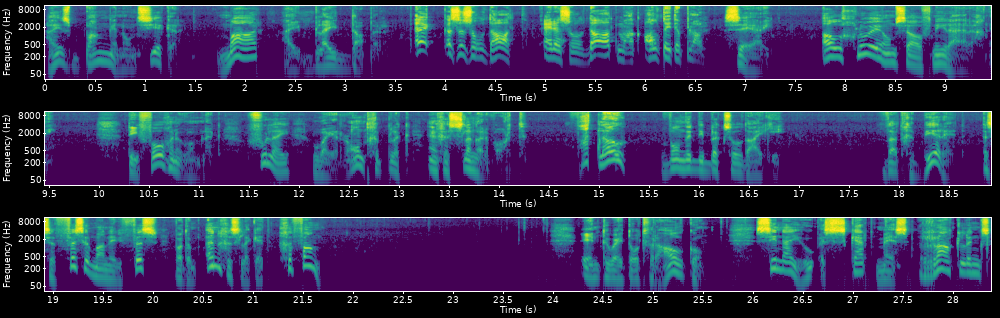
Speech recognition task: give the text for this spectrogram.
Hy is bang en onseker, maar hy bly dapper. Ek is 'n soldaat en 'n soldaat maak altyd 'n plan. sê hy. Al glo hy homself nie regtig nie. Die volgende oomblik voel hy hoe hy rondgepluk en geslinger word. Wat nou? Wonder die bliksoldaatjie. Wat gebeur het, is 'n visserman het die vis wat hom ingesluk het, gevang. En toe hy tot verhaal kom, sien hy hoe 'n skerp mes raaklings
